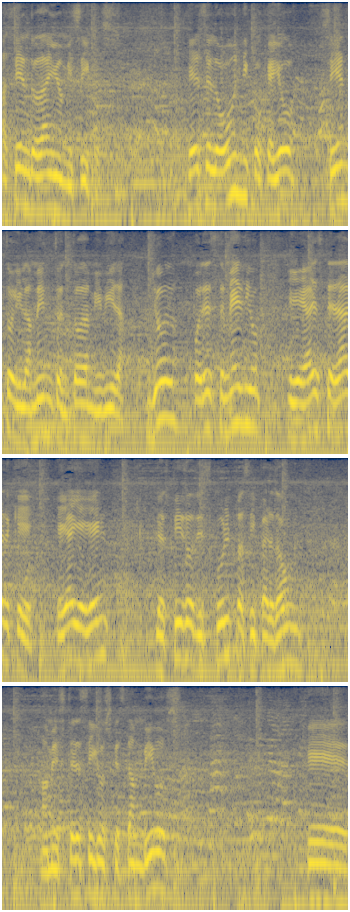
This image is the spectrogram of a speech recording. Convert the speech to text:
haciendo daño a mis hijos. Es lo único que yo siento y lamento en toda mi vida. Yo por este medio y a esta edad que, que ya llegué, les pido disculpas y perdón a mis tres hijos que están vivos, que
